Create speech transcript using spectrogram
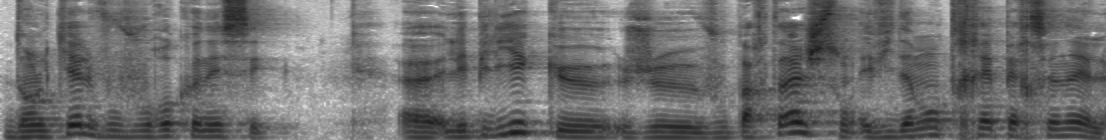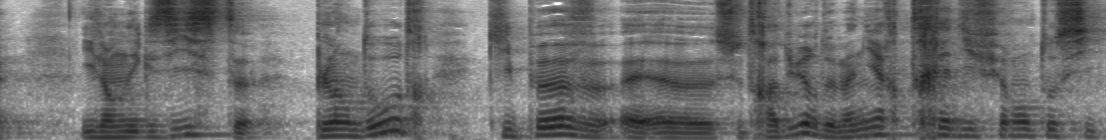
dans lequel vous vous reconnaissez. Euh, les piliers que je vous partage sont évidemment très personnels. Il en existe plein d'autres qui peuvent se traduire de manière très différente aussi.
